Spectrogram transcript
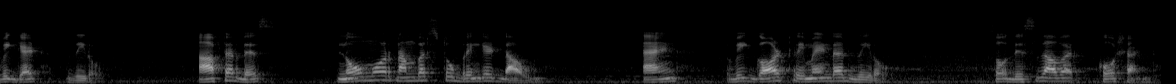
we get 0. After this, no more numbers to bring it down and we got remainder 0. So this is our quotient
